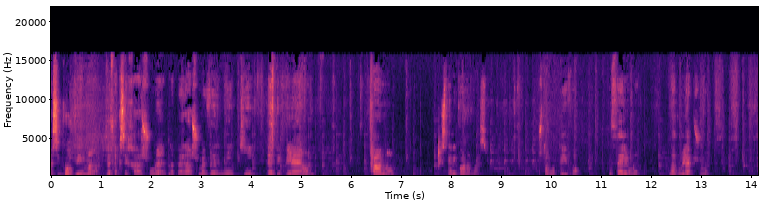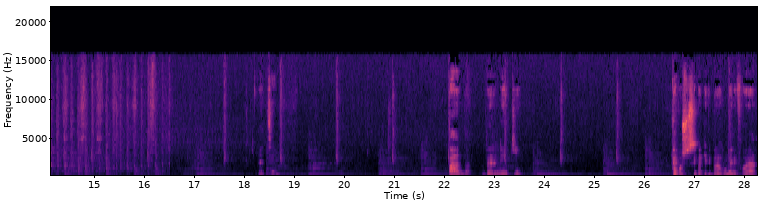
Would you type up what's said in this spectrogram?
Βασικό βήμα δεν θα ξεχάσουμε να περάσουμε βερνίκι επιπλέον πάνω στην εικόνα μας. Στο μοτίβο που θέλουμε να δουλέψουμε. Έτσι. Πάντα βερνίκι. Και όπως σας είπα και την προηγούμενη φορά,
